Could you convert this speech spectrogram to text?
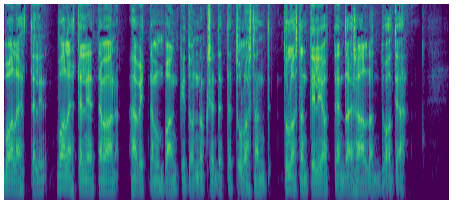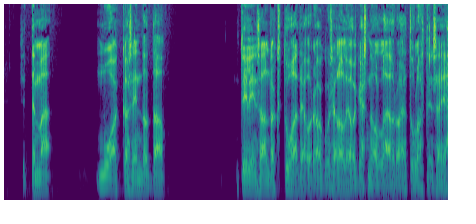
valehtelin, valehtelin, että mä oon hävittänyt mun pankkitunnukset, että tulostan, tulostan tiliotteen tai saldon tuolta. Ja sitten mä muokkasin tota, tilin saldoksi tuhat euroa, kun siellä oli oikeasti nolla euroa ja tulostin sen. Ja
